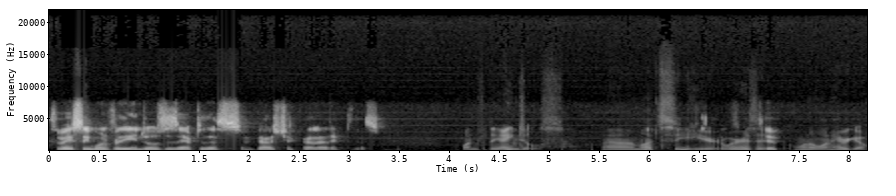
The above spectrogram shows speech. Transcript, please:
So basically, one for the Angels is after this. So guys, check that out after this. One for the Angels. Um, let's see here. Where is it? Yep. 101. Here we go.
